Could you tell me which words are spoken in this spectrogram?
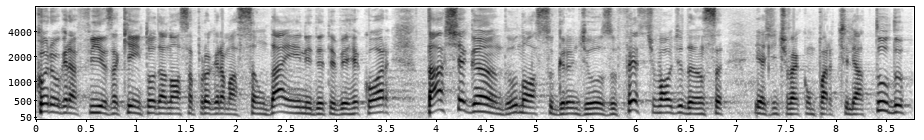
coreografias aqui em toda a nossa programação da ND TV Record. Tá chegando o nosso grandioso Festival de Dança e a gente vai compartilhar tudo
